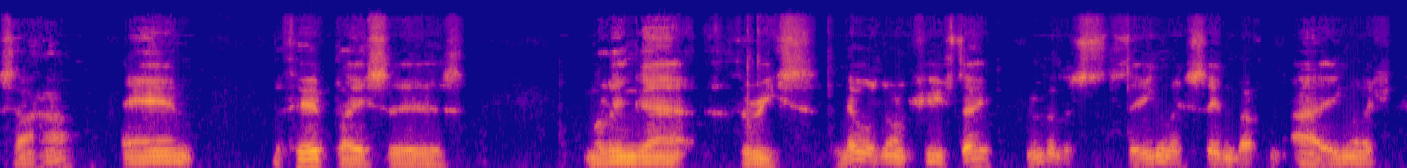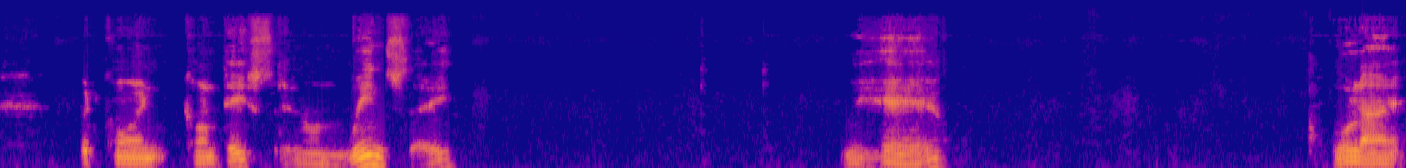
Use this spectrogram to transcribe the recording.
Saha, and the third place is Malinga Therese. And that was on Tuesday. Remember this the English send button, uh, English Bitcoin contest, and on Wednesday we have Ulai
